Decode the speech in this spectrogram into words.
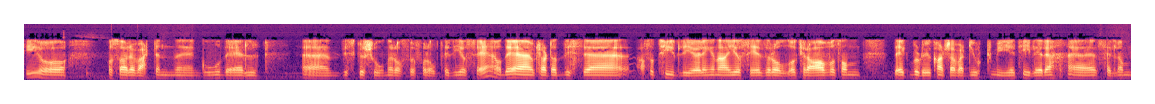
tid. Og, og så har det vært en eh, god del eh, diskusjoner også i forhold til IOC. Og det er jo klart at disse, altså tydeliggjøringen av IOCs rolle og krav og sånn, det burde jo kanskje ha vært gjort mye tidligere. Selv om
